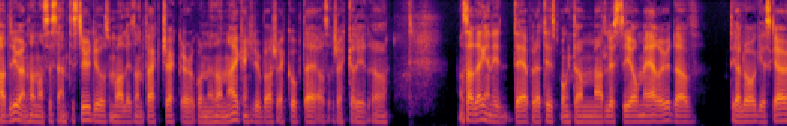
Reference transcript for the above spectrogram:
hadde de jo en sånn assistent i studio som var litt sånn fact-checker og kunne sånn Nei, kan ikke du bare sjekke opp det? Og så sjekka de det. Og, og så hadde jeg en idé på det tidspunktet om jeg hadde lyst til å gjøre mer ut av dialogisk òg.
